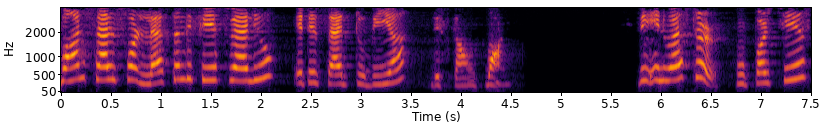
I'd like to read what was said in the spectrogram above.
bond sells for less than the face value it is said to be a discount bond the in purchase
